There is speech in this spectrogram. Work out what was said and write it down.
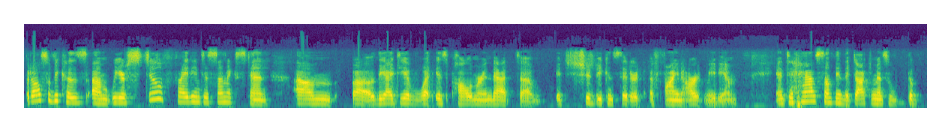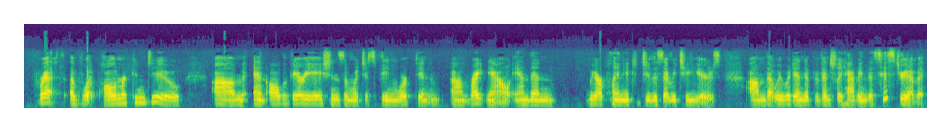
but also because um, we are still fighting to some extent um, uh, the idea of what is polymer and that uh, it should be considered a fine art medium. And to have something that documents the breadth of what polymer can do um, and all the variations in which it's being worked in um, right now, and then we are planning to do this every two years, um, that we would end up eventually having this history of it.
